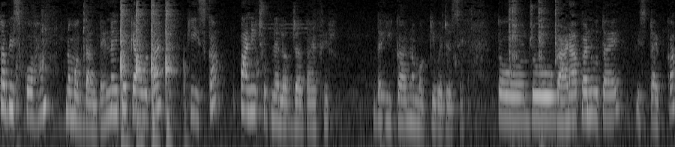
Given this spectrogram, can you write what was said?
तब इसको हम नमक डालते हैं। नहीं तो क्या होता है कि इसका पानी छूटने लग जाता है फिर दही का नमक की वजह से। तो जो गाढ़ापन होता है इस टाइप का,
